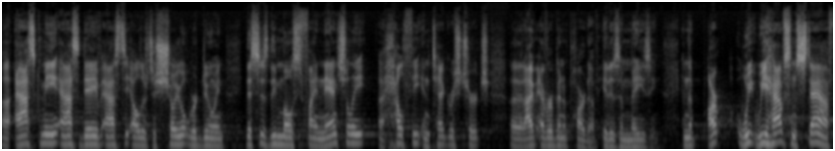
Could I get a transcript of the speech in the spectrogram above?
uh, ask me ask dave ask the elders to show you what we're doing. This is the most financially uh, healthy integrous church uh, that i've ever been a part of. It is amazing. And the, our, we, we have some staff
